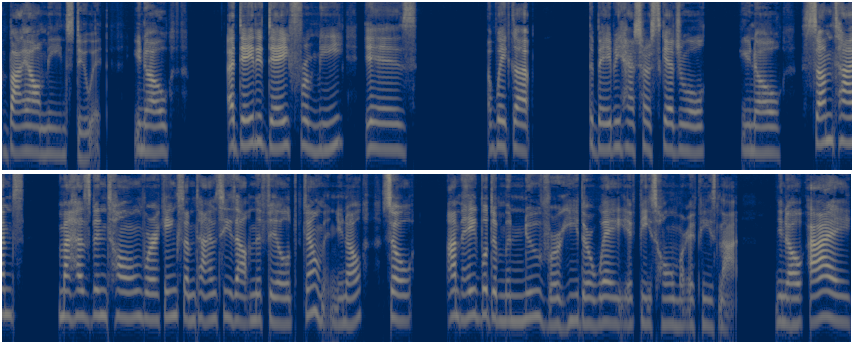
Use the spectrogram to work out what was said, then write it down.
by all means do it. You know, a day to day for me is I wake up, the baby has her schedule, you know, sometimes my husband's home working, sometimes he's out in the field filming, you know. So I'm able to maneuver either way if he's home or if he's not. You know, I,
